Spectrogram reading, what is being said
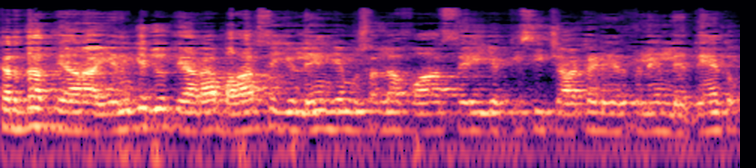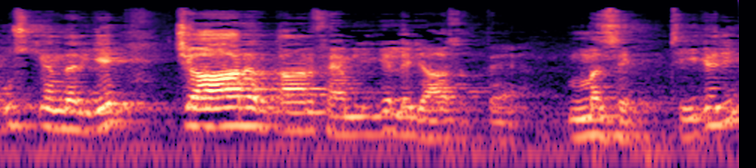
करदा त्यारा, यानी कि जो त्यारा बाहर से ये लेंगे मुसल्लाफात से या किसी चार्टर्ड एयरप्लेन लेते हैं तो उसके अंदर ये चार अरकान फैमिली के ले जा सकते हैं, मज़े। ठीक है जी?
